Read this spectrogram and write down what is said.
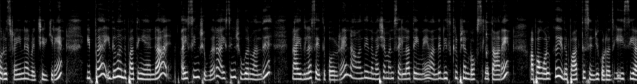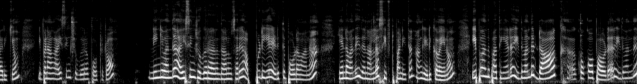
ஒரு ஸ்ட்ரெயினர் வச்சுருக்கிறேன். இப்போ இது வந்து பார்த்திங்கன்னா ஐசிங் சுகர் ஐசிங் சுகர் வந்து நான் இதில் சேர்த்துக்கொள்கிறேன் நான் வந்து இந்த மெஷர்மெண்ட்ஸ் எல்லாத்தையுமே வந்து டிஸ்கிரிப்ஷன் பாக்ஸில் தாரேன். அப்போ உங்களுக்கு இதை பார்த்து செஞ்சு கொள்கிறதுக்கு ஈஸியாக இருக்கும். இப்போ நாங்கள் ஐசிங் சுகரை போட்டுட்டோம். நீங்கள் வந்து ஐசிங் சுகராக இருந்தாலும் சரி அப்படியே எடுத்து போட வேணாம். என்னை வந்து இதை நல்லா ஷிஃப்ட் பண்ணி தான் நாங்கள் எடுக்க வேணும். இப்போ வந்து பார்த்திங்கன்னா இது வந்து டார்க் கொக்கோ பவுடர் இது வந்து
